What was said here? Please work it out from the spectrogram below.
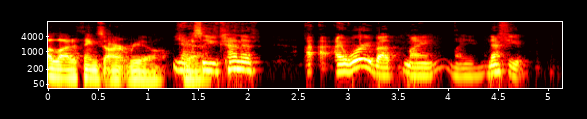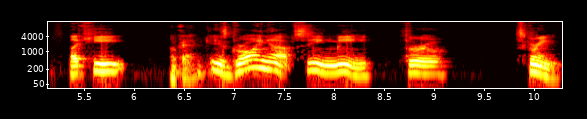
a, lot of things aren't real. yeah, So you kind of, I, I worry about my my nephew, like he okay. is growing up seeing me through screen.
